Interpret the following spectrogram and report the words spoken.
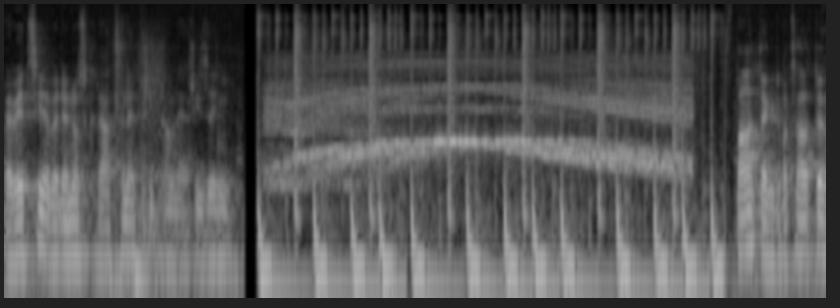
Ve věci je vedeno zkrácené přípravné řízení. Pátek 25.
